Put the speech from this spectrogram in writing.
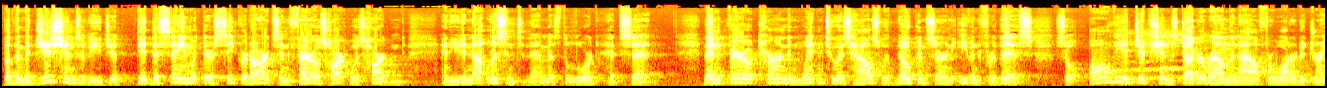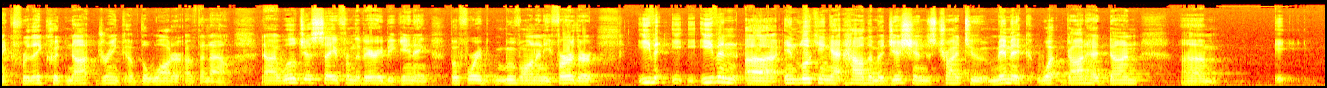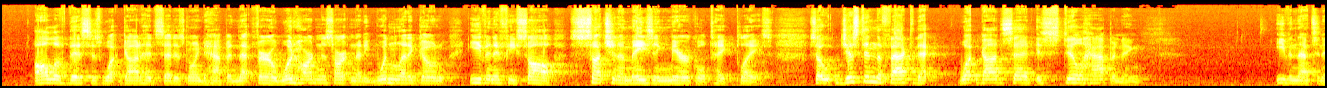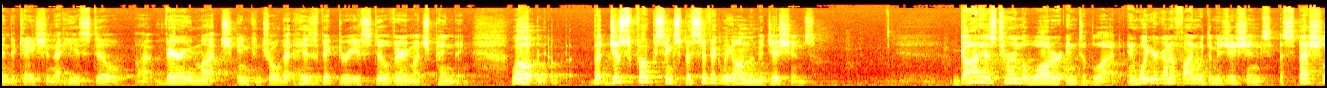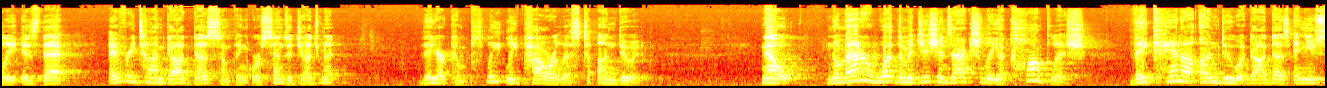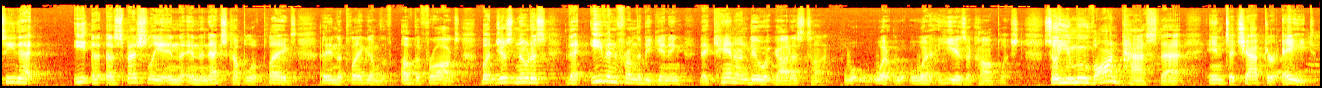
But the magicians of Egypt did the same with their secret arts, and Pharaoh's heart was hardened, and he did not listen to them as the Lord had said. Then Pharaoh turned and went into his house with no concern even for this. So all the Egyptians dug around the Nile for water to drink, for they could not drink of the water of the Nile. Now, I will just say from the very beginning, before we move on any further, even, even uh, in looking at how the magicians tried to mimic what God had done, um, all of this is what God had said is going to happen that Pharaoh would harden his heart and that he wouldn't let it go, even if he saw such an amazing miracle take place. So, just in the fact that what God said is still happening, even that's an indication that he is still uh, very much in control, that his victory is still very much pending. Well, but just focusing specifically on the magicians, God has turned the water into blood. And what you're going to find with the magicians, especially, is that every time God does something or sends a judgment, they are completely powerless to undo it. Now, no matter what the magicians actually accomplish, they cannot undo what God does. And you see that uh, especially in the, in the next couple of plagues, in the plague of the, of the frogs. But just notice that even from the beginning, they can't undo what God has done, what, what, what He has accomplished. So you move on past that into chapter 8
